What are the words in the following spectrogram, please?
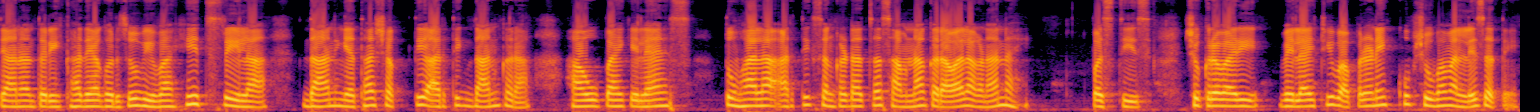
त्यानंतर एखाद्या गरजू विवाहित स्त्रीला दान यथाशक्ती आर्थिक दान करा. हा उपाय केल्यास तुम्हाला आर्थिक संकटाचा सामना करावा लागणार नाही. पस्तीस. शुक्रवारी वेलायची वापरणे खूप शुभ मानले जाते.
